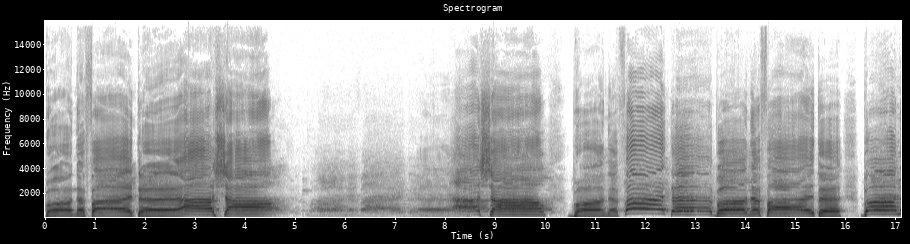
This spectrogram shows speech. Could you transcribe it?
Bonne fête à Charles. Bonne fête, bonne fête, bonne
